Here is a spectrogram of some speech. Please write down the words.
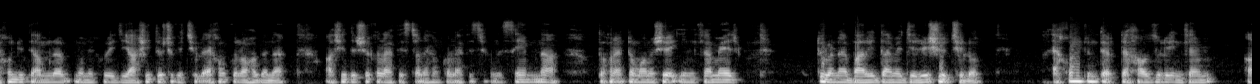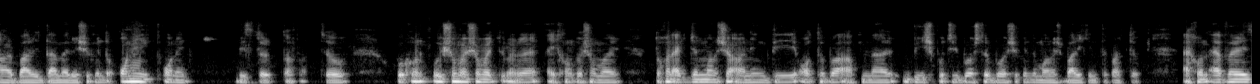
এখন যদি আমরা মনে করি যে আশি দশকে ছিল, এখন কোনো হবে না। আশি দশকের লাইফ স্টাইল এখনকার লাইফ স্টাইল কিন্তু সেম না। তখন একটা মানুষের ইনকামের তুলনায় বাড়ির দামের যে রেশিও ছিল, এখন কিন্তু একটা হাউজহোল্ড ইনকাম আর বাড়ির দামের রেশিও কিন্তু অনেক অনেক বিস্তর তফাৎ। তো ওখন ওই সময় সময় তুলনায় এখনকার সময় তখন একজন মানুষের আর্নিং দিয়ে অথবা আপনার বিশ, পঁচিশ বছর বয়সে কিন্তু মানুষ বাড়ি কিনতে পারতো। এখন অ্যাভারেজ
